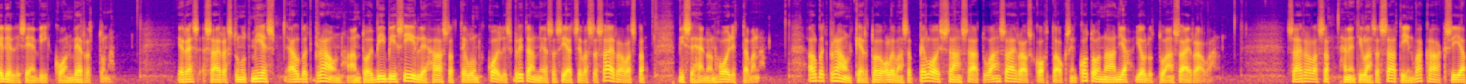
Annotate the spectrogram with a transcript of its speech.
edelliseen viikkoon verrattuna. Eräs sairastunut mies, Albert Brown, antoi BBClle haastattelun Koillis-Britanniassa sijaitsevassa sairaalasta, missä hän on hoidettavana. Albert Brown kertoi olevansa peloissaan saatuaan sairauskohtauksen kotonaan ja jouduttuaan sairaalaan. Sairaalassa hänen tilansa saatiin vakaaksi ja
